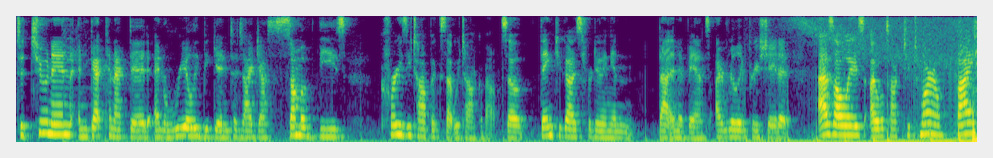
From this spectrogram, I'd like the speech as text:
to tune in and get connected and really begin to digest some of these crazy topics that we talk about. So, thank you guys for doing in that in advance. I really appreciate it. As always, I will talk to you tomorrow. Bye.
